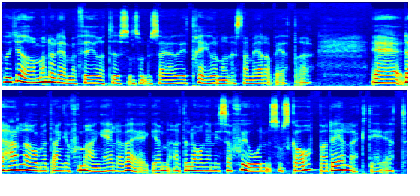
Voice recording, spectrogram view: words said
hur gör man då det med 4000 som du säger, det är 300 nästan medarbetare. Det handlar om ett engagemang hela vägen, att en organisation som skapar delaktighet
